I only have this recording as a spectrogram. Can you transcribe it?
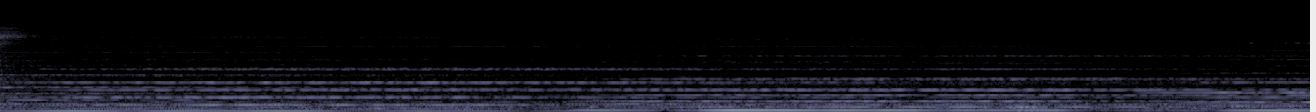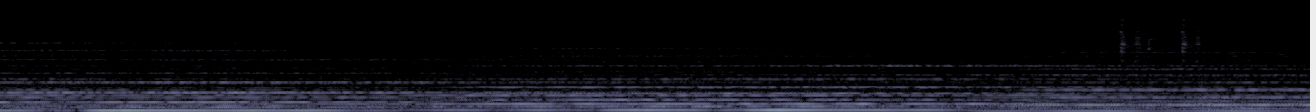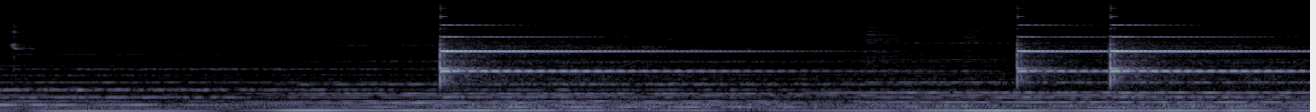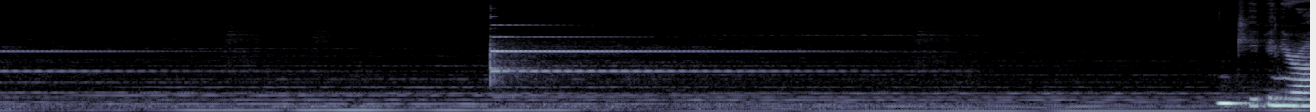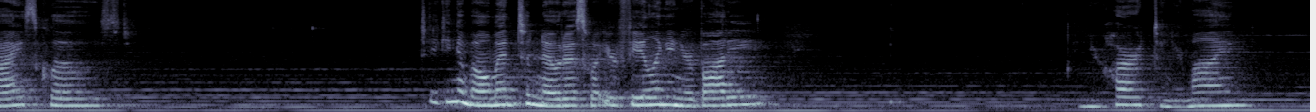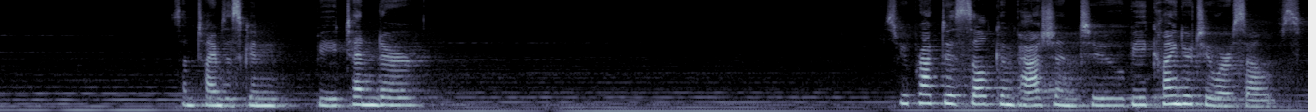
Keeping your eyes closed. Taking a moment to notice what you're feeling in your body, in your heart, in your mind. Sometimes this can be tender. So we practice self-compassion to be kinder to ourselves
